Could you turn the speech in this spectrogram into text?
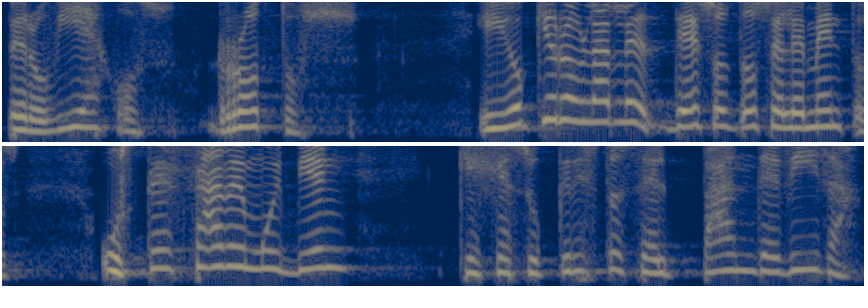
pero viejos, rotos. Y yo quiero hablarle de esos dos elementos. Usted sabe muy bien que Jesucristo es el pan de vida.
